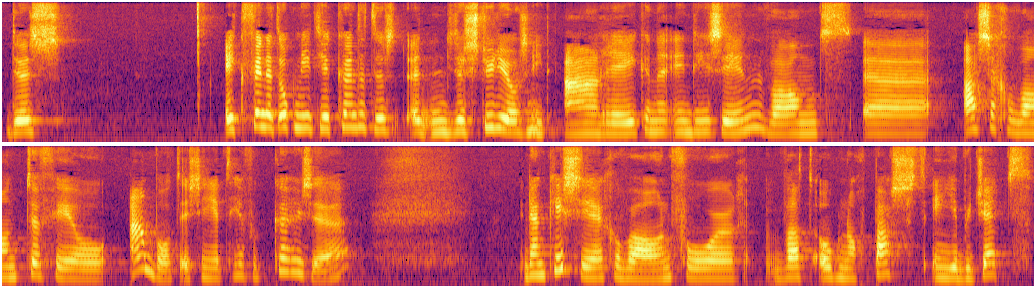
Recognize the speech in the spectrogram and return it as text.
Dus ik vind het ook niet, je kunt het dus, eh, de studio's niet aanrekenen in die zin. Want uh, als er gewoon te veel aanbod is en je hebt heel veel keuze, dan kies je gewoon voor wat ook nog past in je budget.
